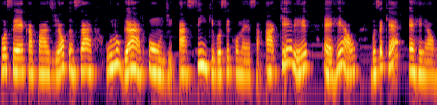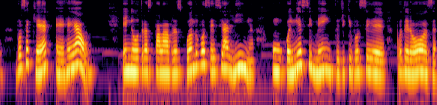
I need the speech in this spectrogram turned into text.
você é capaz de alcançar o lugar onde, assim que você começa a querer, é real. Você quer? É real. Você quer? É real. Em outras palavras, quando você se alinha com o conhecimento de que você é poderosa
